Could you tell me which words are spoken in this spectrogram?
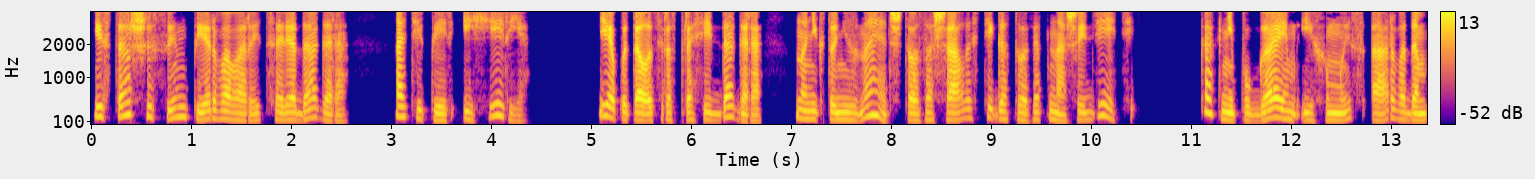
и старший сын первого рыцаря Дагора, а теперь и Херья. Я пыталась расспросить Дагора, но никто не знает, что за шалости готовят наши дети. Как не пугаем их мы с Арвадом,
